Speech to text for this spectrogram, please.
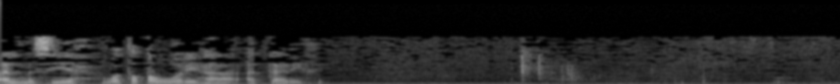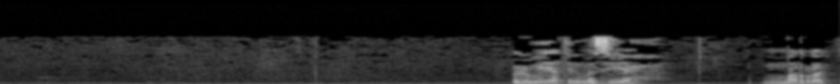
المسيح وتطورها التاريخي. ألوهية المسيح مرت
